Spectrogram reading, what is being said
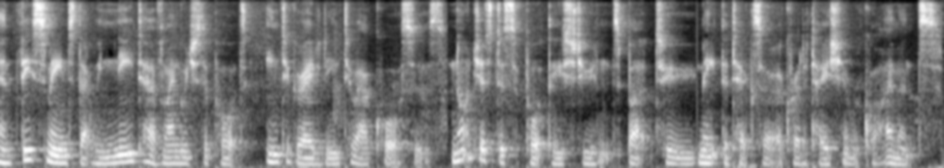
And this means that we need to have language supports integrated into our courses, not just to support these students, but to meet the TEQSA accreditation requirements.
